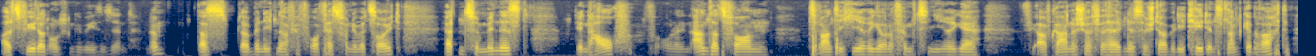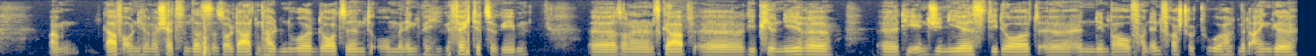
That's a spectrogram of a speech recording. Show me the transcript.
als wir dort unten gewesen sind. Ne? Das, da bin ich nach wie vor fest von überzeugt. Wir hatten zumindest den Hauch oder den Ansatz von 20-Jähriger oder 15-Jähriger für afghanische Verhältnisse Stabilität ins Land gebracht. Man darf auch nicht unterschätzen, dass Soldaten halt nur dort sind, um in irgendwelche Gefechte zu geben, äh, sondern es gab äh, die Pioniere, äh, die Engineers, die dort äh, in den Bau von Infrastruktur halt mit einge,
